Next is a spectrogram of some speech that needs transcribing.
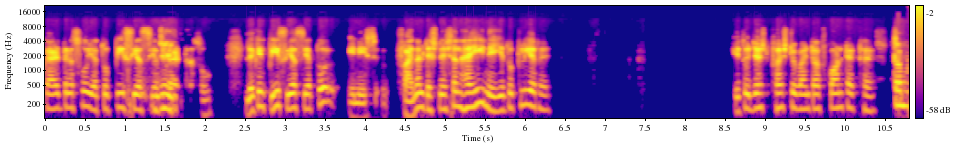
का एड्रेस हो या तो पी सी एस का एड्रेस हो लेकिन पी सी एस तो फाइनल डेस्टिनेशन है ही नहीं ये तो क्लियर है ये तो just first point of contact है तब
